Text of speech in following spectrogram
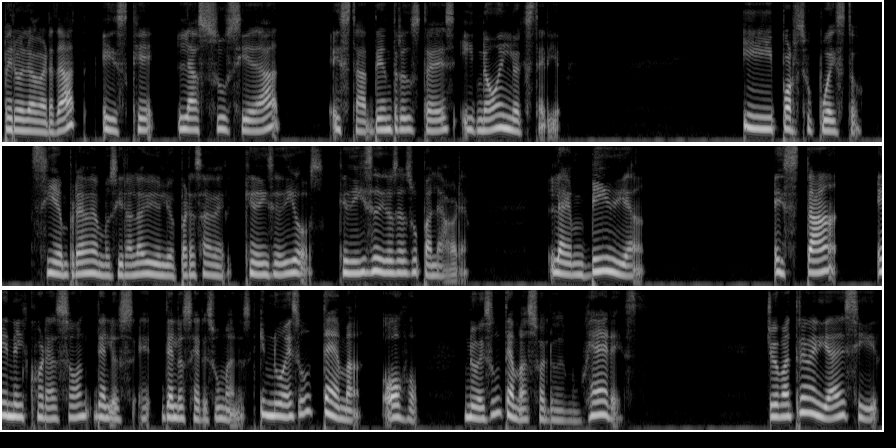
Pero la verdad es que la suciedad está dentro de ustedes y no en lo exterior. Y por supuesto, siempre debemos ir a la Biblia para saber qué dice Dios, qué dice Dios en su palabra. La envidia está en el corazón de los, eh, de los seres humanos. Y no es un tema, ojo, no es un tema solo de mujeres. Yo me atrevería a decir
